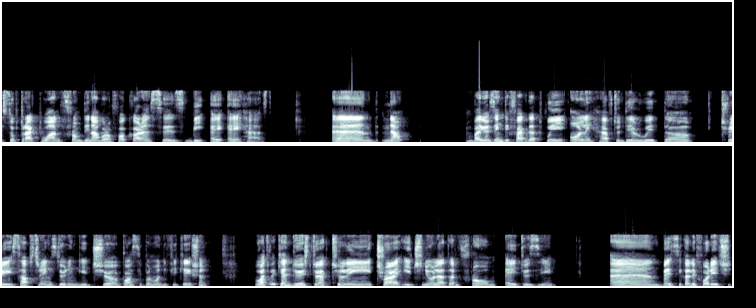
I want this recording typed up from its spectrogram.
subtract one from the number of occurrences BAA has. And now, by using the fact that we only have to deal with uh, three substrings during each uh, possible modification, what we can do is to actually try each new letter from A to Z. And basically for each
